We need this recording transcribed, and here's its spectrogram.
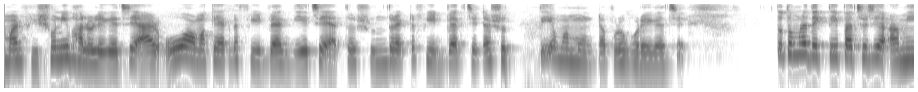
আমার ভীষণই ভালো লেগেছে। আর ও আমাকে একটা ফিডব্যাক দিয়েছে, এত সুন্দর একটা ফিডব্যাক যেটা সত্যিই আমার মনটা পুরো ভরে গেছে। তো তোমরা দেখতেই পাচ্ছ যে আমি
